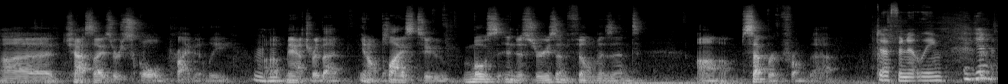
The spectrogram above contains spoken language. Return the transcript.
uh, chastise or scold privately uh, mantra that you know applies to most industries, and film isn't um, separate from that. Definitely. Again,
